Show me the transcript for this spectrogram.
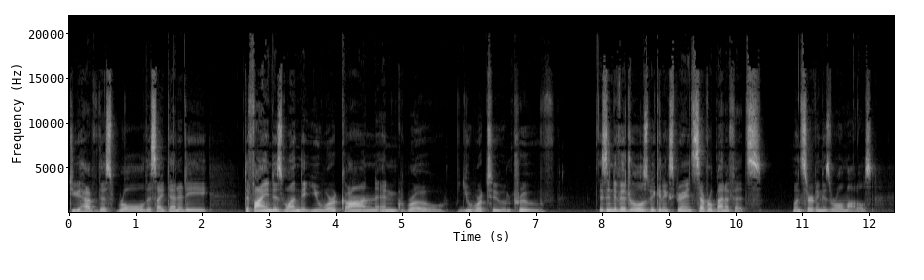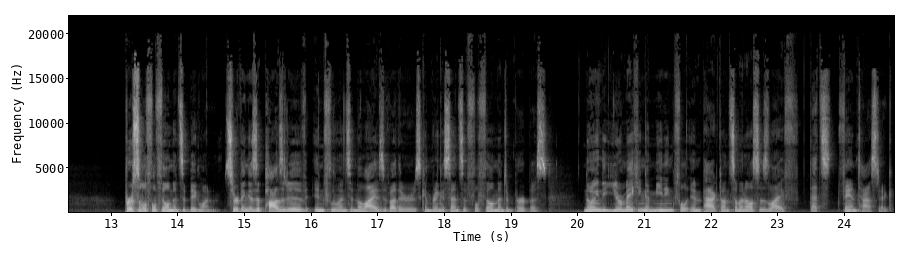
Do you have this role, this identity, defined as one that you work on and grow? You work to improve? As individuals, we can experience several benefits when serving as role models. Personal fulfillment's a big one. Serving as a positive influence in the lives of others can bring a sense of fulfillment and purpose. Knowing that you're making a meaningful impact on someone else's life, that's fantastic.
